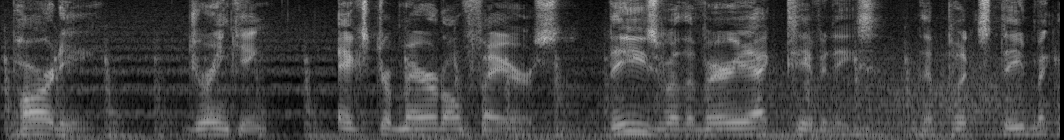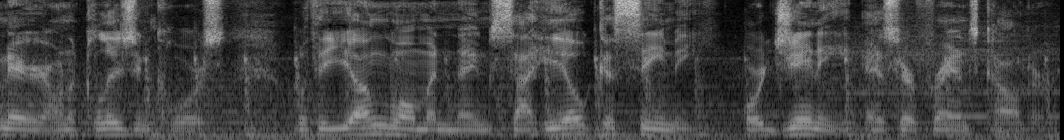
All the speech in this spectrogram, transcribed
Partying drinking extramarital affairs. These were the very activities that put Steve McNair on a collision course with a young woman named Sahel Kazemi, or Jenny as her friends called her.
